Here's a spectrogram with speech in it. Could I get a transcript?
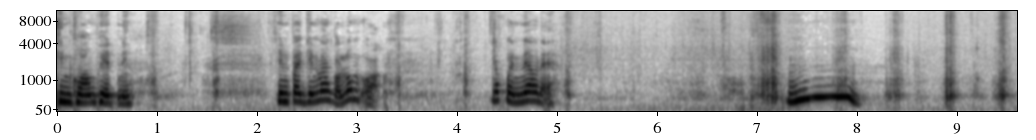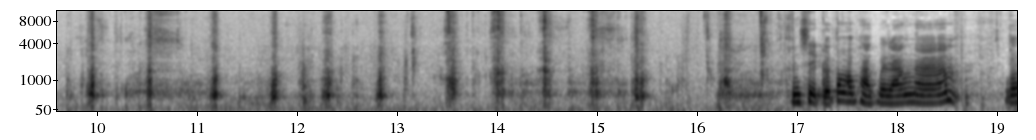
กินของเผ็ดนี่ กินไปกินมากก็ล่มออกยกเป็นแนวใดอืมกินเสร็จก็ต้องเอาผักไปล้างน้ำก็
